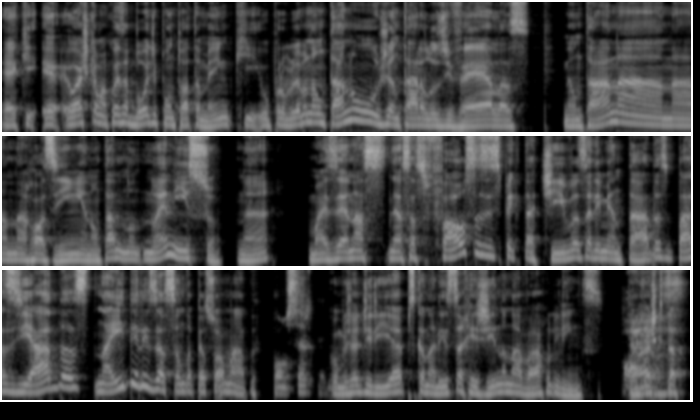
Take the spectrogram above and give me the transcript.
é que eu acho que é uma coisa boa de pontuar também que o problema não tá no jantar à luz de velas, não tá na, na, na rosinha, não tá não, não é nisso, né? Mas é nas, nessas falsas expectativas alimentadas baseadas na idealização da pessoa amada. Com certeza. Como já diria a psicanalista Regina Navarro Lins. Olha, então, eu acho que tá.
